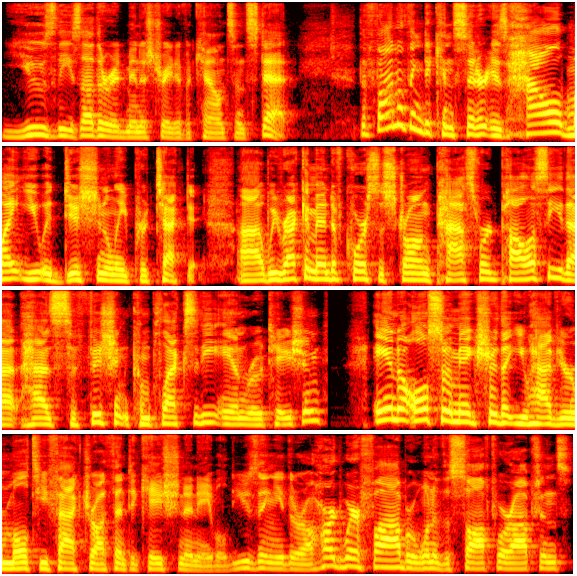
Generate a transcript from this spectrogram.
Use these other administrative accounts instead. The final thing to consider is how might you additionally protect it. Uh, we recommend, of course, a strong password policy that has sufficient complexity and rotation. And also make sure that you have your multi-factor authentication enabled using either a hardware fob or one of the software options.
